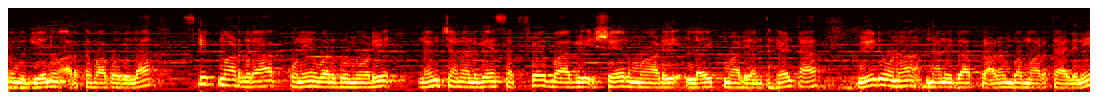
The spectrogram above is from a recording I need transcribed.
ನಿಮಗೇನು ಅರ್ಥವಾಗೋದಿಲ್ಲ. ಸ್ಕಿಪ್ ಮಾಡಿದ್ರೆ ಕೊನೆಯವರೆಗೂ ನೋಡಿ ನನ್ನ ಚಾನಲ್ಗೆ ಸಬ್ಸ್ಕ್ರೈಬ್ ಆಗಿ ಶೇರ್ ಮಾಡಿ ಲೈಕ್ ಮಾಡಿ ಅಂತ ಹೇಳ್ತಾ ವಿಡಿಯೋನ ನಾನೀಗ ಪ್ರಾರಂಭ ಮಾಡ್ತಾ ಇದ್ದೀನಿ.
